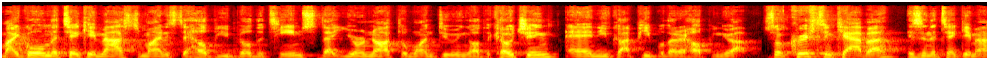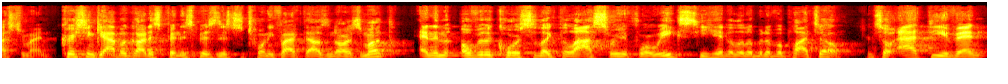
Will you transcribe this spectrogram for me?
my goal in the 10K Mastermind is to help you build a team so that you're not the one doing all the coaching and you've got people that are helping you up. So Christian Kaba is in the 10K Mastermind. Christian Kaba got his fitness business to $25,000 a month. And then over the course of like the last three to four weeks, he hit a little bit of a plateau. And so at the event,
